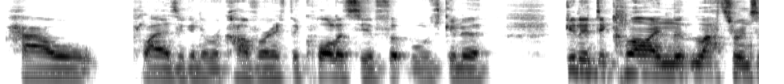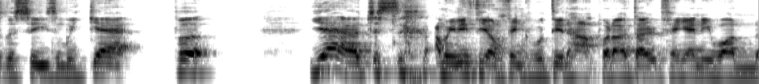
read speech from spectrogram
how players are going to recover and if the quality of football is going to going to decline the latter into the season we get. But yeah, just I mean, if the unthinkable did happen, I don't think anyone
